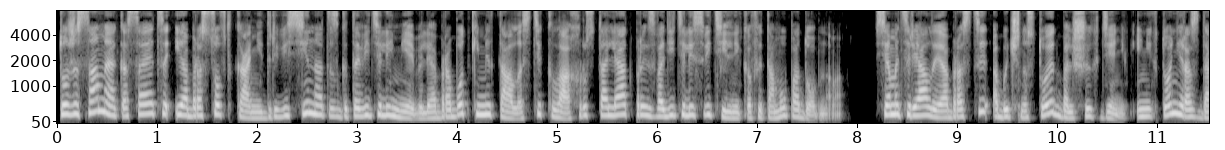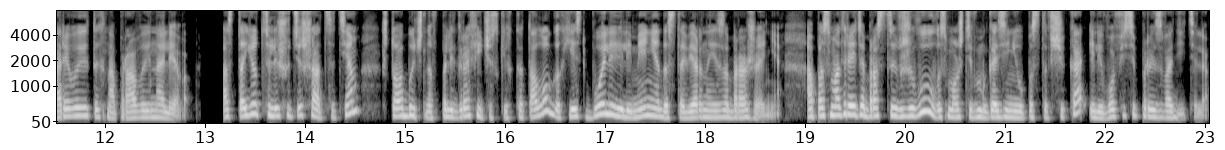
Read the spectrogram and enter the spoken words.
То же самое касается и образцов тканей, древесины от изготовителей мебели, обработки металла, стекла, хрусталя от производителей светильников и тому подобного. Все материалы и образцы обычно стоят больших денег, и никто не раздаривает их направо и налево. Остается лишь утешаться тем, что обычно в полиграфических каталогах есть более или менее достоверные изображения, а посмотреть образцы вживую вы сможете в магазине у поставщика или в офисе производителя.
